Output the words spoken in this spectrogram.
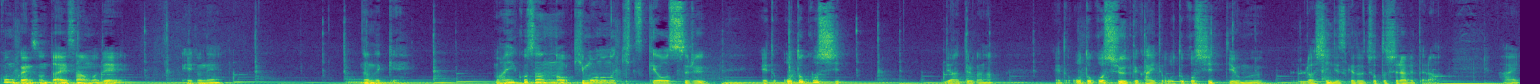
今回のその第3話でえっ、ー、とねなんだっけ舞妓さんの着物の着付けをする、えーと、男衆で合ってるかな、えーと、男衆って書いて男衆って読むらしいんですけどちょっと調べたらはい。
